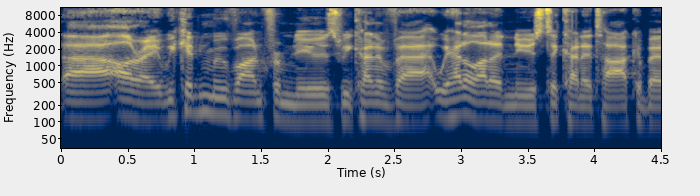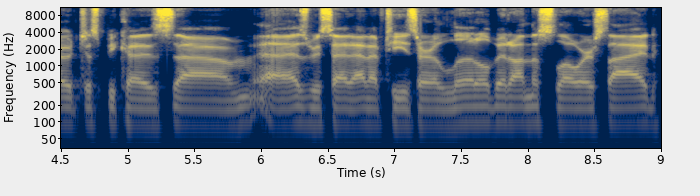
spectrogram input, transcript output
Uh, all right, we can move on from news. We kind of uh, we had a lot of news to kind of talk about just because, um, uh, as we said, NFTs are a little bit on the slower side.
